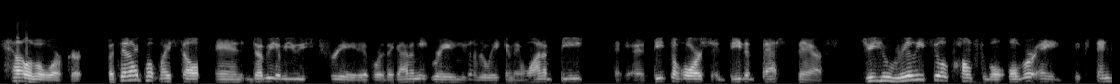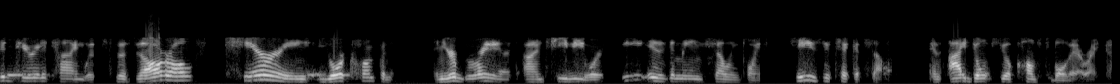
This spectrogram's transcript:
Hell of a worker. But then I put myself in WWE's creative, where they got to meet ratings every week, and they want to beat and beat the horse and be the best there. Do you really feel comfortable over a extended period of time with Cesaro carrying your company and your brand on TV, where he is the main selling point? He's the ticket seller, and I don't feel comfortable there right now.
